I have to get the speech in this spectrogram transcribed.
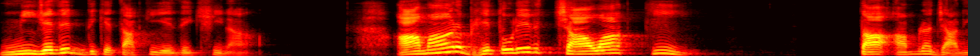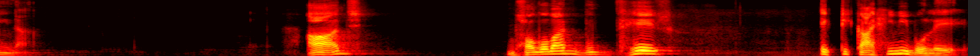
নিজেদের দিকে তাকিয়ে দেখি না। আমার ভেতরের চাওয়া কি? তা আমরা জানি না। আজ ভগবান বুদ্ধের একটি কাহিনী বলে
